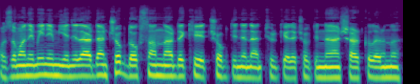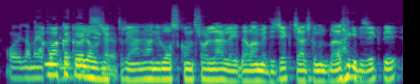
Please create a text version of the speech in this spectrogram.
O zaman eminim yenilerden çok 90'lardaki çok dinlenen Türkiye'de çok dinlenen şarkılarını oylama yapabilir Muhakkak öyle olacaktır yani. Hani Lost Control'lerle devam edecek, Judgment'larla gidecek bir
